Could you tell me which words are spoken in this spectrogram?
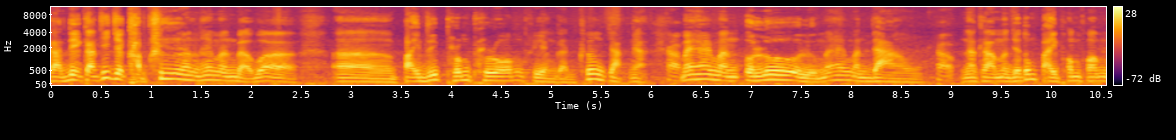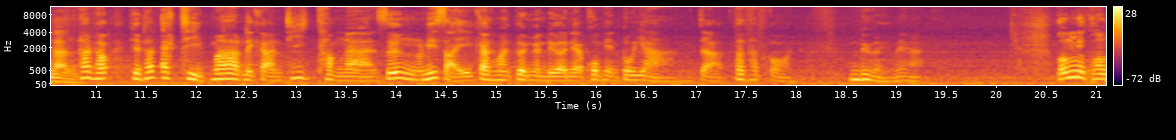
การที่การที่จะขับเคลื่อนให้มันแบบว่าเอ่อไปด้วยพร้อมๆเพรียงกัน เครื่องจักรเนี่ยครับไม่ให้มันเออเลอร์หรือไม่ให้มันดาวน์ครับนะครับมันจะต้องไปพร้อม ๆ กัน ท่านครับ เห็นท่านแอคทีฟมากในการที่ทำงาน ซึ่งนิสัยการทำงานเกินเงินเดือนเนี่ยผมเห็นตัวอย่างจากท่านทัศกรเหนื่อยไหมฮะ ผมมีความ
